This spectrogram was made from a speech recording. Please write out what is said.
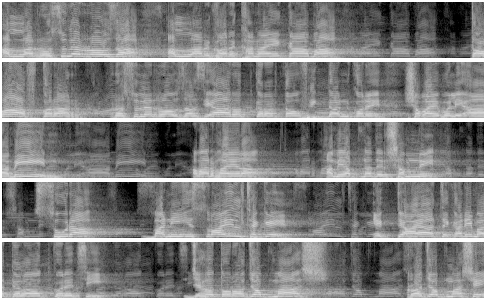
আল্লাহর রসুলের রোজা আল্লাহর ঘরখানায় কাবা তওয়াফ করার, রসুলের রওজা জিয়ারত করার তৌফিক দান করে সবাই বলি আমিন। আমার ভাইয়েরা, আমি আপনাদের সামনে সুরা বানি ইসরায়েল থেকে একটি আয়াতে কারিমা তেলাওয়াত করেছি। যেহেতু রজব মাস, রজব মাসে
